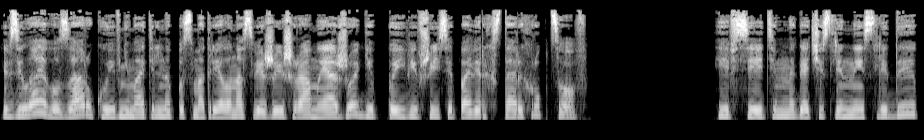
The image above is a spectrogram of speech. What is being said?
взяла его за руку и внимательно посмотрела на свежие шрамы и ожоги, появившиеся поверх старых рубцов. И все эти многочисленные следы...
